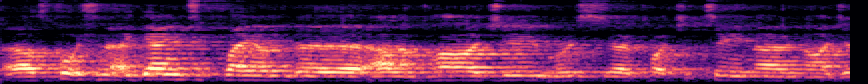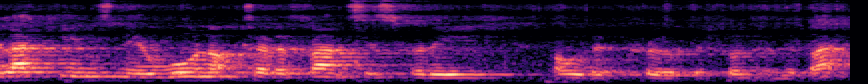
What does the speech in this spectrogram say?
I was fortunate again to play under Alan Pardew, Mauricio Pochettino, Nigel Adkins, Neil Warnock, Trevor Francis for the older crew at the front and the back.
